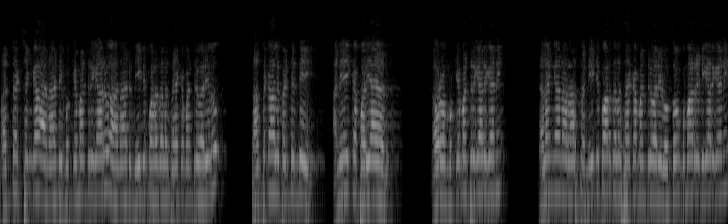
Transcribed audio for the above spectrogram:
ప్రత్యక్షంగా ఆనాటి ముఖ్యమంత్రి గారు ఆనాటి నీటిపారుదల శాఖ మంత్రి వర్యులు సంతకాలు పెట్టింది అనేక పర్యాయాలు. గౌరవ ముఖ్యమంత్రి గారు కానీ తెలంగాణ రాష్ట్ర నీటిపారుదల శాఖ మంత్రి వర్యులు ఉత్తమ్ కుమార్ రెడ్డి గారు కానీ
